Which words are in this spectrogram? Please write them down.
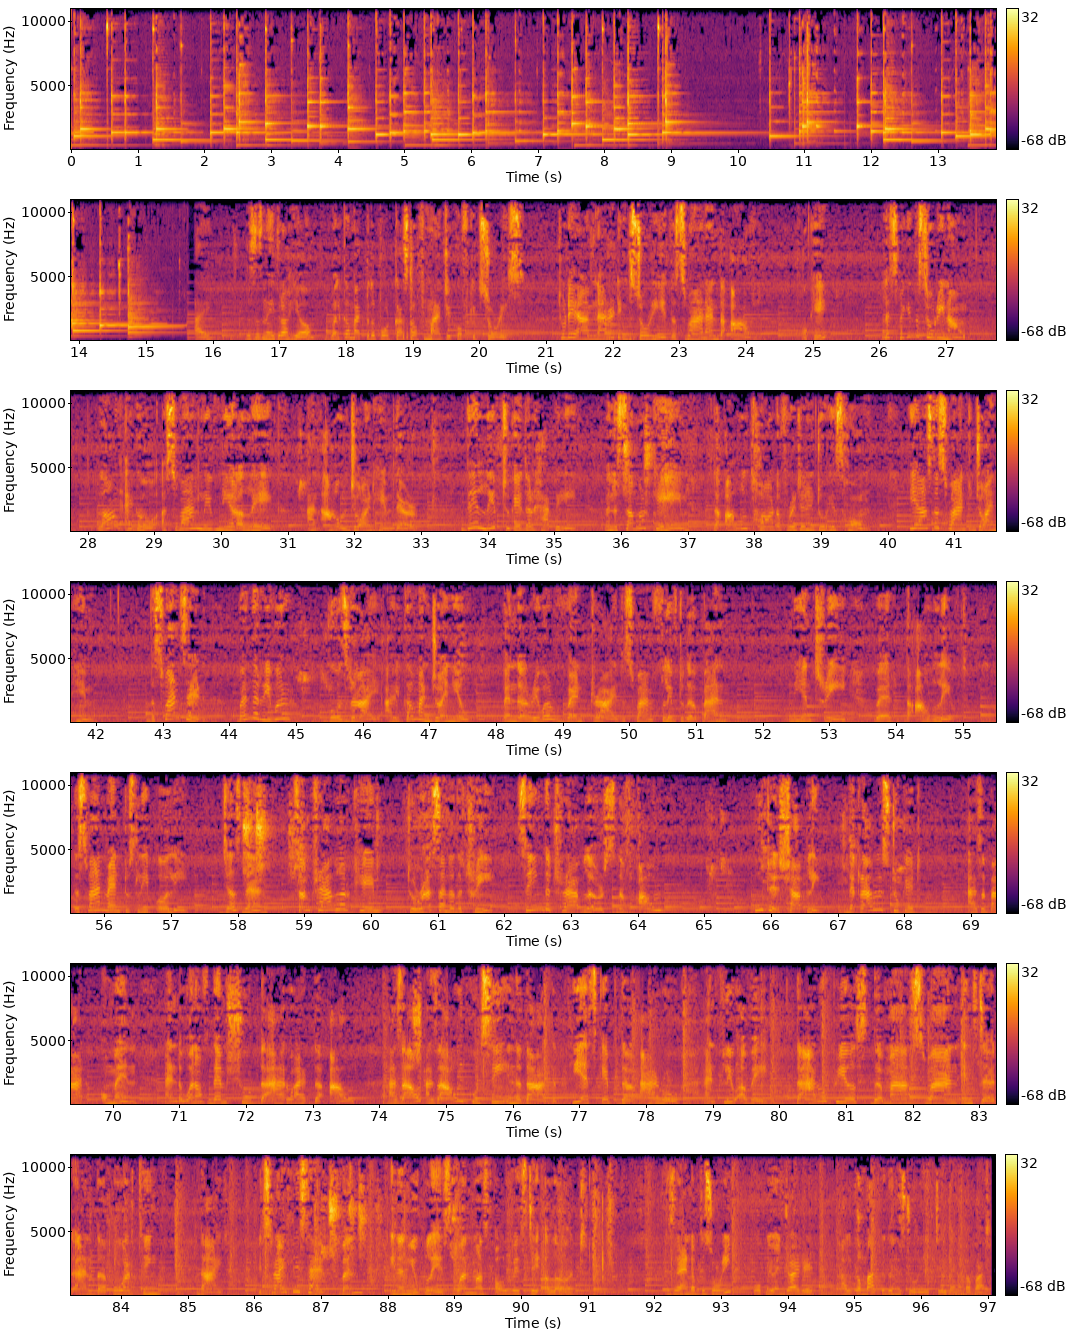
Hi, this is Netra here. Welcome back to the podcast of Magic of Kids Stories. Today I am narrating the story The Swan and the Owl. Okay, let's begin the story now. Long ago, a swan lived near a lake. An owl joined him there. They lived together happily. When the summer came, the owl thought of returning to his home. He asked the swan to join him. The swan said, When the river goes dry, I will come and join you. When the river went dry, the swan flew to the banyan tree where the owl lived. The swan went to sleep early. Just then, some traveler came to rest under the tree. Seeing the travelers, the owl hooted sharply. The travelers took it as a bad omen, and one of them shot the arrow at the owl. As the owl, as the owl could see in the dark, he escaped the arrow and flew away. The arrow pierced the ma swan instead, and the poor thing died. It's rightly said, when in a new place, one must always stay alert. This is the end of the story. Hope you enjoyed it. I'll come back to the new story. Till then, bye bye.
